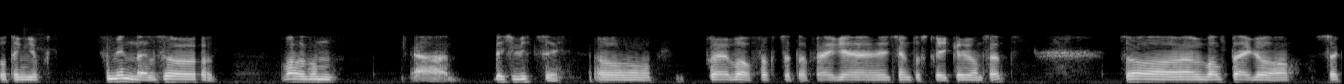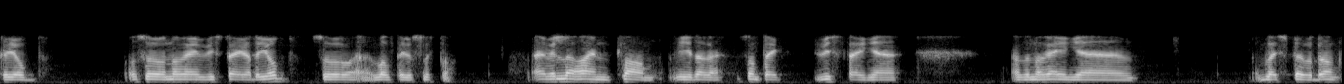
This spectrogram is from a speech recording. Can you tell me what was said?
få ting gjort. For min del så var det sånn Ja, det er ikke vits i å prøve å fortsette, for jeg kommer til å stryke uansett. Så valgte jeg å søke jobb. Og så når jeg visste jeg hadde jobb, så valgte jeg å slutte. Jeg ville ha en plan videre, sånn at jeg visste jeg eh, Altså når jeg eh, ble spurt om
